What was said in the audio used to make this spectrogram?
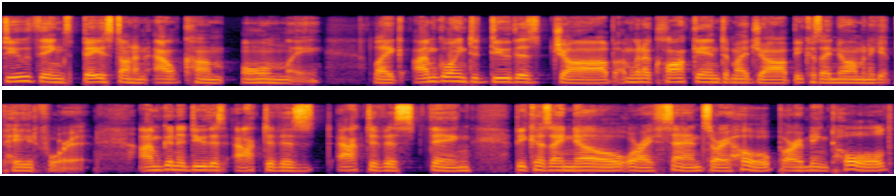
do things based on an outcome only. Like, I'm going to do this job. I'm going to clock into my job because I know I'm going to get paid for it. I'm going to do this activist activist thing because I know or I sense or I hope or I'm being told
